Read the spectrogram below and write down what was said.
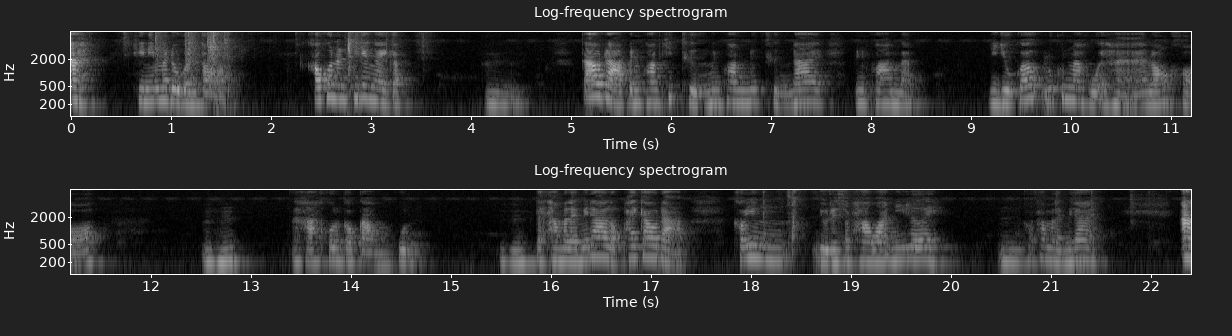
อะทีนี้มาดูกันต่อเขาคนนั้นคิดยังไงกับอืมก้าวดาบเป็นความคิดถึงเป็นความนึกถึงได้ เป็นความแบบ อยู่ๆก็ลุกขึ้นมาโหยหาร้องขอ อือฮึนะคะ คนเก่าๆของคุณ อือฮึแต่ทำอะไรไม่ได้หรอกไพ่เก้าดาบเขายังอยู่ในสภาวะนี้เลย อืมเขาทำอะไรไม่ได้ อะ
